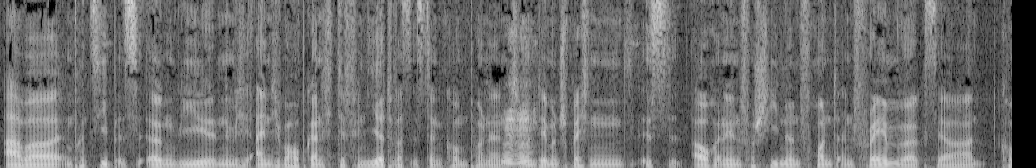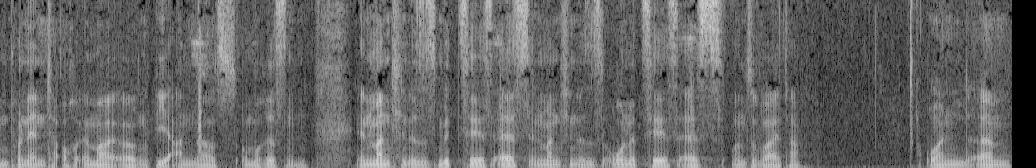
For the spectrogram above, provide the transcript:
aber im Prinzip ist irgendwie nämlich eigentlich überhaupt gar nicht definiert, was ist denn Komponente. Mhm. Und dementsprechend ist auch in den verschiedenen Frontend-Frameworks ja Komponente auch immer irgendwie anders umrissen. In manchen ist es mit CSS, in manchen ist es ohne CSS und so weiter. Und ähm,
